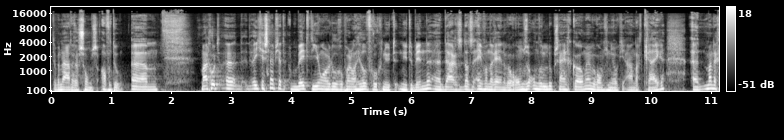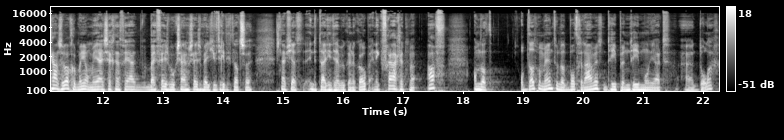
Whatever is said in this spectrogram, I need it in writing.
te benaderen soms, af en toe. Um, maar goed, uh, weet je, Snapchat weet die jongere doelgroep gewoon al heel vroeg nu te, nu te binden. Uh, daar dat is een van de redenen waarom ze onder de loep zijn gekomen en waarom ze nu ook die aandacht krijgen. Uh, maar daar gaan ze wel goed mee om. Maar jij zegt net van ja, bij Facebook zijn ze nog steeds een beetje verdrietig dat ze Snapchat in de tijd niet hebben kunnen kopen. En ik vraag het me af, omdat op dat moment, toen dat bod gedaan werd, 3,3 miljard dollar,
